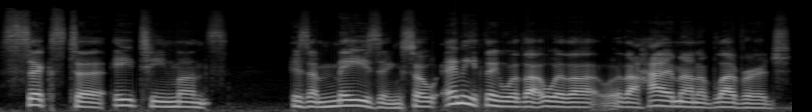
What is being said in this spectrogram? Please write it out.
six to eighteen months, is amazing. So anything with a with a with a high amount of leverage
